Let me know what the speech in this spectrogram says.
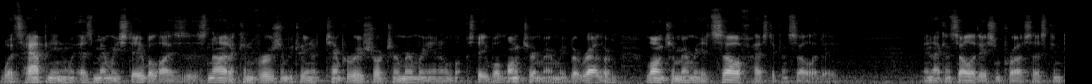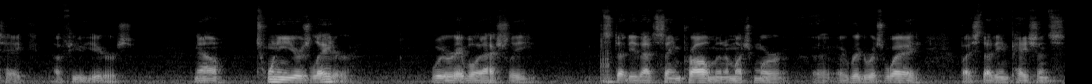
what's happening as memory stabilizes is not a conversion between a temporary short-term memory and a stable long-term memory, but rather long-term memory itself has to consolidate, and that consolidation process can take a few years. Now, 20 years later, we were able to actually study that same problem in a much more uh, rigorous way by studying patients,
